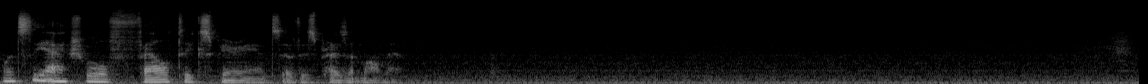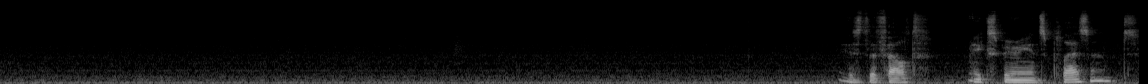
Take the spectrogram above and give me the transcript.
What's the actual felt experience of this present moment? Is the felt experience pleasant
